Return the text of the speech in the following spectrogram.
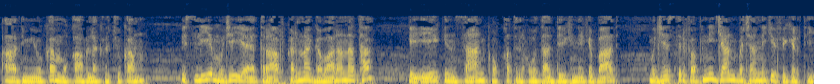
آدمیوں کا مقابلہ کر چکا ہوں۔ اس لیے مجھے یہ اعتراف کرنا گوارا نہ تھا کہ ایک انسان کو قتل ہوتا دیکھنے کے بعد مجھے صرف اپنی جان بچانے کی فکر تھی۔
